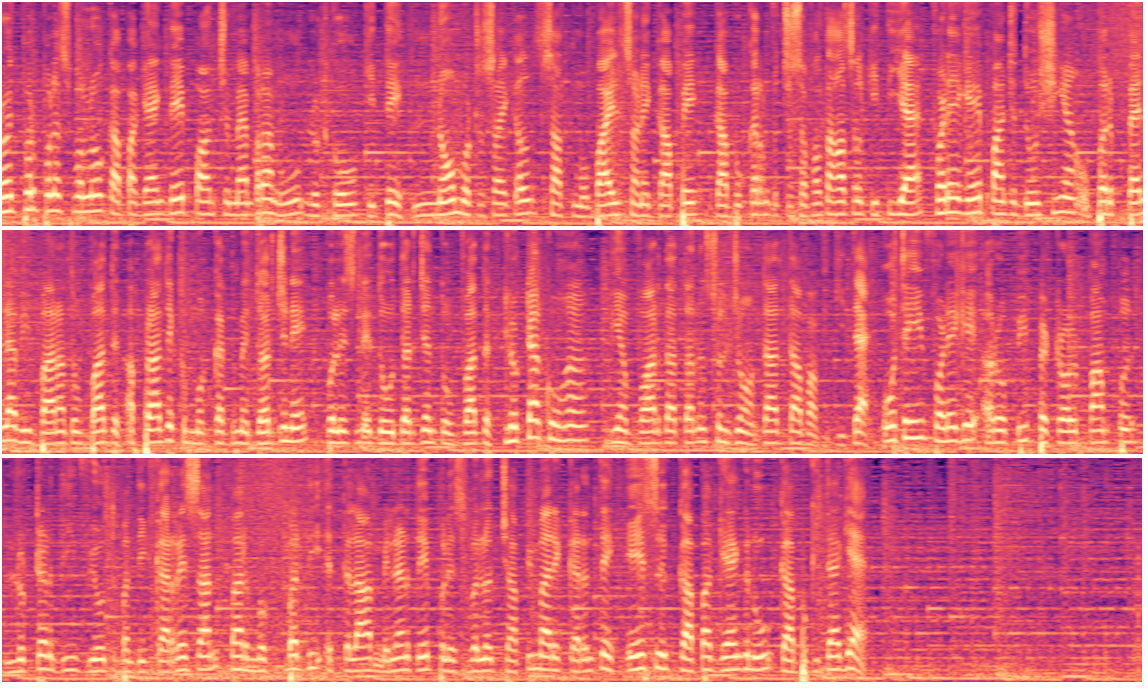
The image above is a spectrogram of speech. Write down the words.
Firozpur police ਵੱਲੋਂ ਕਾਪਾ gang ਦੇ ਪੰਜ ਮੈਂਬਰਾਂ ਨੂੰ ਲੁੱਟਖੋ ਕੀਤੇ। 9 ਮੋਟਰਸਾਈਕਲ 7 ਮੋਬਾਈਲ, ਸਣੇ ਕਾਪੇ ਕਾਬੂ ਕਰਨ ਵਿੱਚ ਸਫਲਤਾ ਹਾਸਲ ਕੀਤੀ ਹੈ। ਫੜੇ ਗਏ ਪੰਜ ਦੋਸ਼ੀਆਂ ਉੱਪਰ ਪਹਿਲਾਂ ਵੀ 12 ਤੋਂ ਵੱਧ ਅਪਰਾਧਿਕ ਮੁਕੱਦਮੇ ਦਰਜ ਨੇ। ਪੁਲਿਸ ਨੇ 2 ਦਰਜਨ ਤੋਂ ਵੱਧ ਲੁੱਟਾਂ ਖੋਹਾਂ ਦੀਆਂ ਵਾਰਦਾਤਾਂ ਨੂੰ ਸੁਲਝਾਉਣ ਦਾ ਦਾਅਵਾ ਵੀ ਕੀਤਾ ਹੈ। ਉੱਥੇ ਹੀ ਫੜੇ ਗਏ ਆਰੋਪੀ ਪੈਟਰੋਲ ਪੰਪ ਲੁੱਟਣ ਦੀ ਵਿਉਂਤਬੰਦੀ ਕਰ ਰਹੇ ਸਨ, ਪਰ ਮੁਖਬਰ ਦੀ ਇਤਲਾਹ ਮਿਲਣ ਤੇ ਪੁਲਿਸ ਵੱਲੋਂ ਛਾਪੇਮਾਰੀ ਕਰਨ ਤੇ ਇਸ ਕਾਪਾ ਗੈਂਗ ਨੂੰ ਕਾਬੂ ਕੀਤਾ ਗਿਆ ਹੈ।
